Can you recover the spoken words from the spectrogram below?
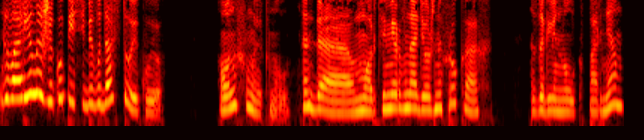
«Говорила же, купи себе водостойкую». Он хмыкнул. «Да, Мортимер в надежных руках». Заглянул к парням,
